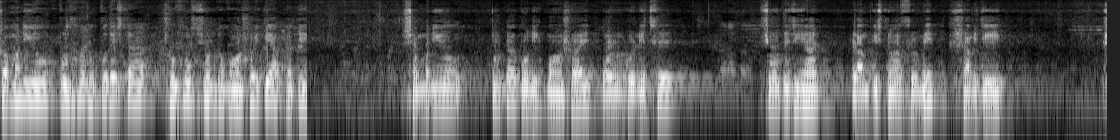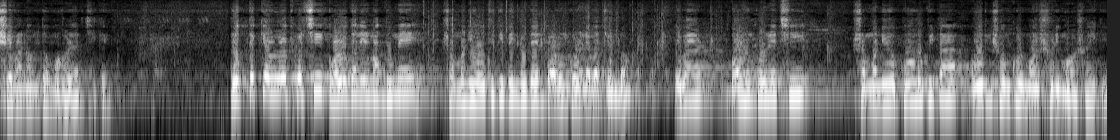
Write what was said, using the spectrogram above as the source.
সম্মানীয় প্রধান উপদেষ্টা সুভাষ চন্দ্র মহাশয়কে আপনাকে সম্মানীয় টোটা বণিক মহাশয় বরণ করে নিচ্ছে চৌধুরীহাট রামকৃষ্ণ আশ্রমের স্বামীজি সেবানন্দ মহারাজজিকে। প্রত্যেককে অনুরোধ করছি করতালির মাধ্যমে সম্মানীয় অতিথিবৃন্দদের বরণ করে নেবার জন্য। এবার বরণ করে নিচ্ছি সম্মানীয় পৌরপিতা গৌরী শঙ্কর মহেশ্বরী মহাশয়কে।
